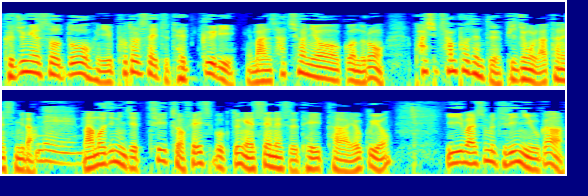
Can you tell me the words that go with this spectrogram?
그 중에서도 이 포털 사이트 댓글이 14,000여 건으로 83% 비중을 나타냈습니다. 네. 나머지는 이제 트위터, 페이스북 등 SNS 데이터였고요. 이 말씀을 드린 이유가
